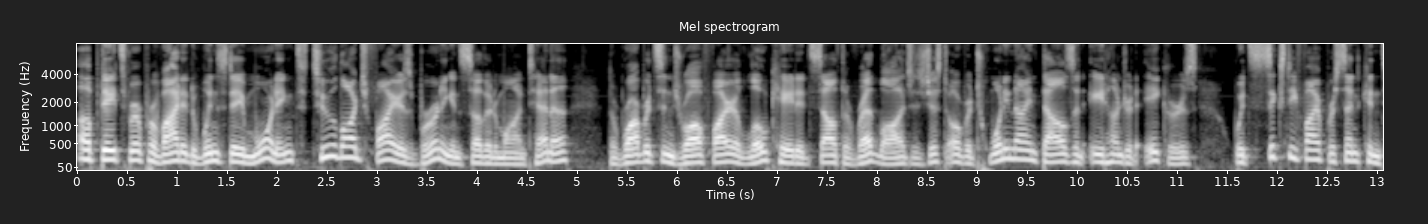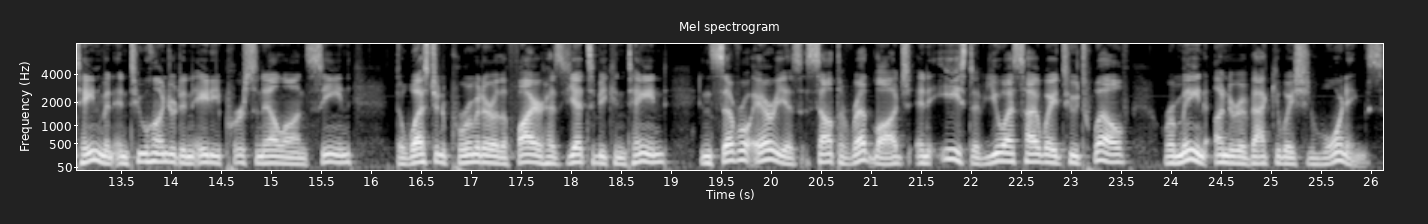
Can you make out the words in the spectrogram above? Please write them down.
Updates were provided Wednesday morning to two large fires burning in southern Montana. The Robertson Draw Fire, located south of Red Lodge, is just over 29,800 acres with 65% containment and 280 personnel on scene. The western perimeter of the fire has yet to be contained. In several areas south of Red Lodge and east of U.S. Highway 212 remain under evacuation warnings.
